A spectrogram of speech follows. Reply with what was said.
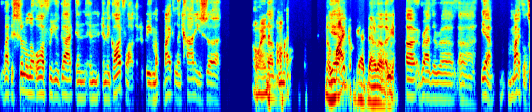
like a similar offer you got in in, in The Godfather to be M- Michael and Connie's. Uh, oh, I know. Uh, no, yeah. Michael got that uh, offer. Uh, rather, uh, yeah, Michael's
